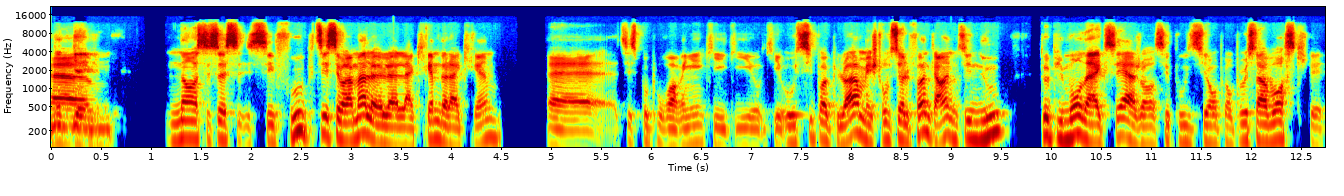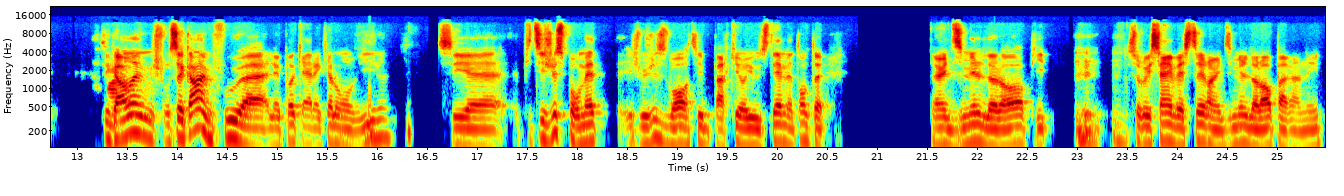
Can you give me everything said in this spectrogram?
Euh, non, c'est ça, c'est fou. Puis c'est vraiment la crème de la crème. Euh, c'est pas pour rien qui, qui, est aussi populaire, mais je trouve ça le fun quand même. nous, toi puis moi, on a accès à genre ses positions, puis on peut savoir ce qu'il fait. C'est quand même, je trouve ça quand même fou à l'époque à laquelle on vit. Euh, puis tu juste pour mettre, je veux juste voir, par curiosité, mettons, tu as, un 10 000 puis tu réussis à investir un 10 000 par année.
